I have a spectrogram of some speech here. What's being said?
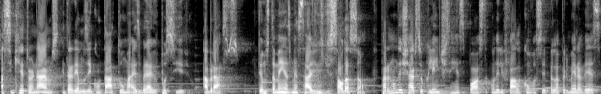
Assim que retornarmos, entraremos em contato o mais breve possível. Abraços. Temos também as mensagens de saudação. Para não deixar seu cliente sem resposta quando ele fala com você pela primeira vez,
